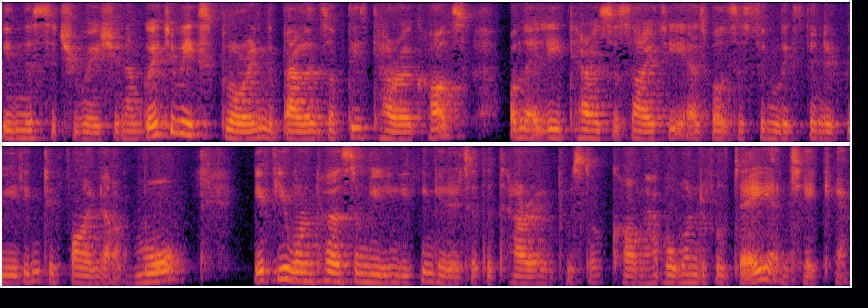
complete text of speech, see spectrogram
in this situation. I'm going to be exploring the balance of these tarot cards on the Elite Tarot Society as well as a single extended reading to find out more. If you want a personal reading, you can get it at the tarotempress.com. Have a wonderful day and take care.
